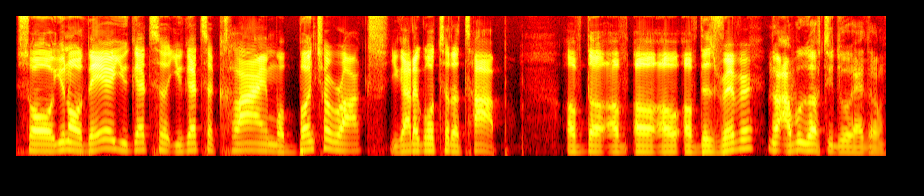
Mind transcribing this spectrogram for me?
So you know there you get to you get to climb a bunch of rocks. You got to go to the top of the of uh, of, of this river. no, I would love to do that though.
